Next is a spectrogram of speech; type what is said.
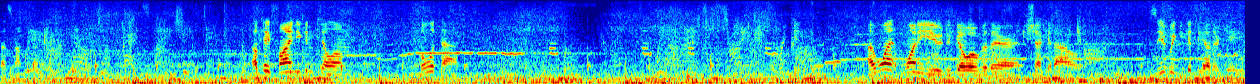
That's not productive. Okay, fine, you can kill him. Full attack. I want one of you to go over there and check it out. See if we can get the other gate.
